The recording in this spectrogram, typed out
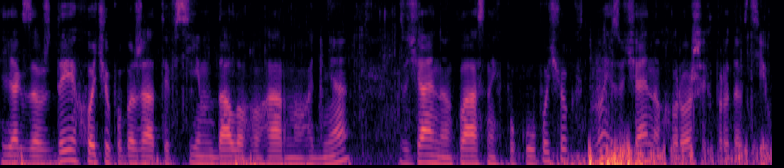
як завжди, хочу побажати всім вдалого, гарного дня, звичайно, класних покупочок, ну і, звичайно, хороших продавців.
